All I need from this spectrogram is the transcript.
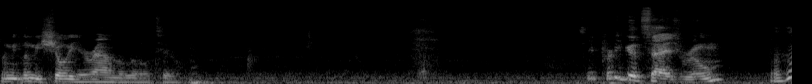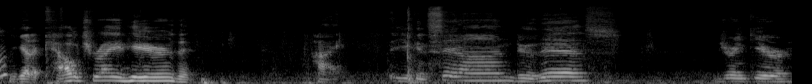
Let me let me show you around a little too. See, pretty good sized room. Mm-hmm. You got a couch right here that, hi, that you can sit on, do this, drink your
